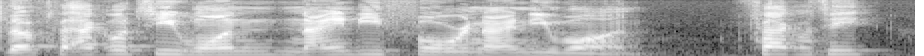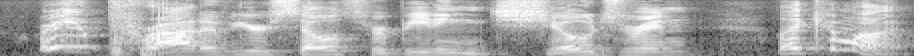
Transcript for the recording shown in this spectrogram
the faculty won 94-91. Faculty, are you proud of yourselves for beating children? Like, come on.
